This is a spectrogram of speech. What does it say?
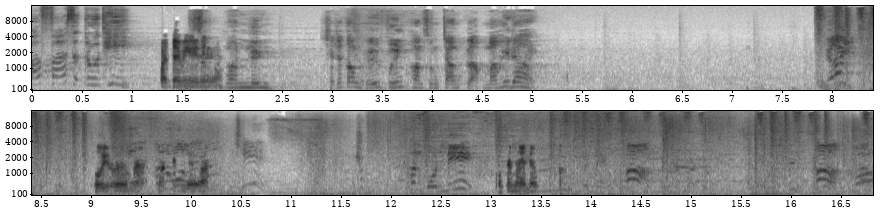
บัฟฟ้าศัตรูที พอใจไม่อยู่สัได้กไงวันหนึ่ง ฉันจะต้องรื้อฟื้นความทรงจำกลับมาให้ได้ไง โอ้ยเออมามากันเยอะว่ะข้างบนนี้มากันหน่อยแล้วห้าห้ามัง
